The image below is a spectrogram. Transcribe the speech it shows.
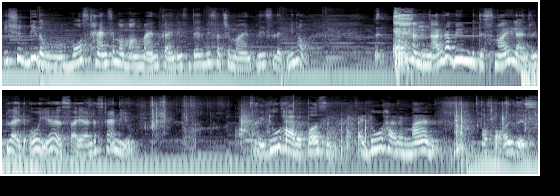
He should be the most handsome among mankind. If there be such a man, please let me know. Narada beamed with a smile and replied, Oh, yes, I understand you. I do have a person, I do have a man of all this.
